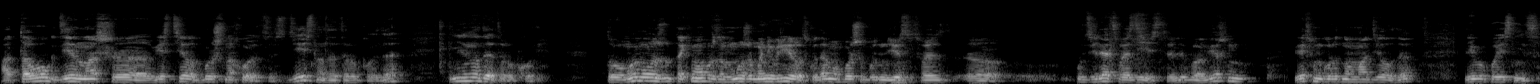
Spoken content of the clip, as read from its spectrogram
от того, где наш вес тела больше находится. Здесь, над этой рукой, да, или над этой рукой. То мы можем, таким образом, можем маневрировать, куда мы больше будем действовать, э, уделять воздействие. Либо верхним, верхнему грудному отделу, да, либо пояснице.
